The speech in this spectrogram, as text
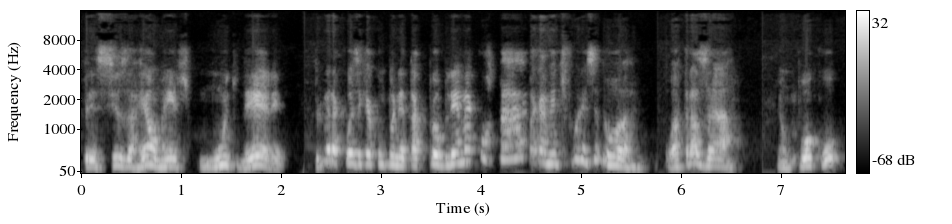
precisa realmente muito dele, a primeira coisa que a companhia está com problema é cortar pagamento de fornecedor, ou atrasar. É um pouco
